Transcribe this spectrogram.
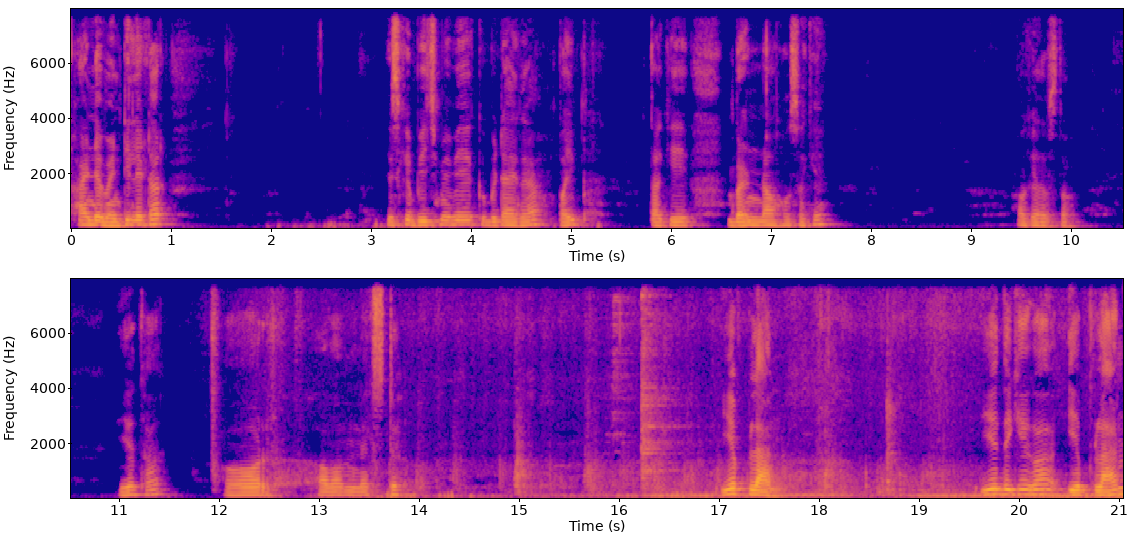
एंड ए वेंटिलेटर इसके बीच में भी एक बिठाया गया पाइप ताकि बेंड ना हो सके। ओके दोस्तों, ये था। और अब हम नेक्स्ट ये प्लान ये देखिएगा, ये प्लान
